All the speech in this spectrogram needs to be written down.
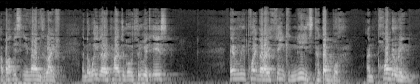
about this Imam's life. And the way that I plan to go through it is, every point that I think needs tadabbur and pondering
